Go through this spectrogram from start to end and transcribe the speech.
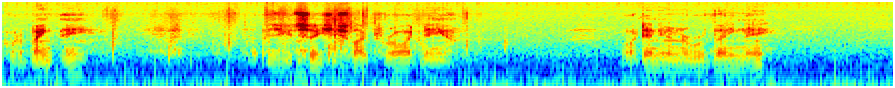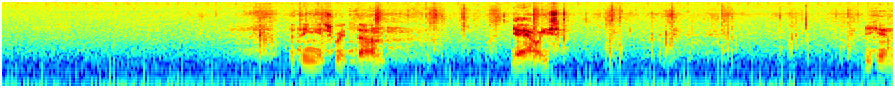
Quite a bank there. As you can see, she slopes right down. Right down in a ravine there. Thing is with um, yowies, you can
